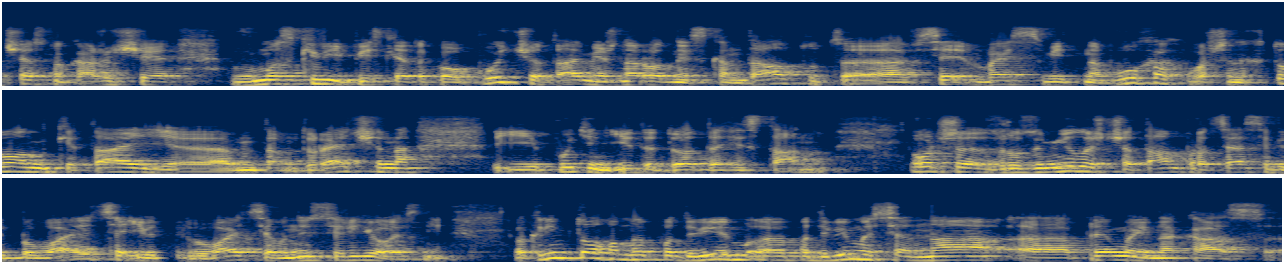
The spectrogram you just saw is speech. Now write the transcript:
чесно кажучи, в Москві після такого путчу та міжнародний скандал. Тут е, всі весь світ на вухах, Вашингтон, Китай. Е, там Туреччина, і Путін їде до Дагестану. Отже, зрозуміло, що там процеси відбуваються і відбуваються вони серйозні. Окрім того, ми подивім, е, на е, прямий наказ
